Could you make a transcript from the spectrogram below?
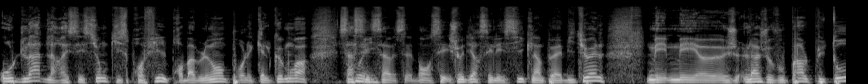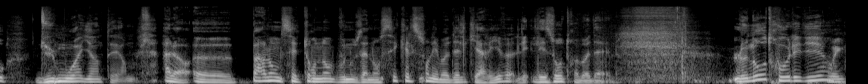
au-delà de la récession qui se profile probablement pour les quelques mois. Ça, Oui. c'est ça. c'est- Bon, je veux dire, c'est les cycles un peu habituels, mais mais euh, je- là, je vous parle plutôt du moyen terme. Alors, euh, parlons de ces tournants que vous nous annoncez. Quels sont les modèles qui arrivent, les, les autres modèles? Le nôtre, vous voulez dire? Oui.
